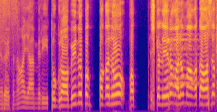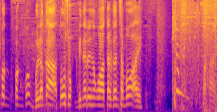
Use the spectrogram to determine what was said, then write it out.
Pero ito na nga, Yami rito. Grabe no, pag, pag ano, pag eskalera ka lang mga katakas na, pag, pag bulaga, tusok, binari ng water gun sa mukha eh. Pyong! Patay.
